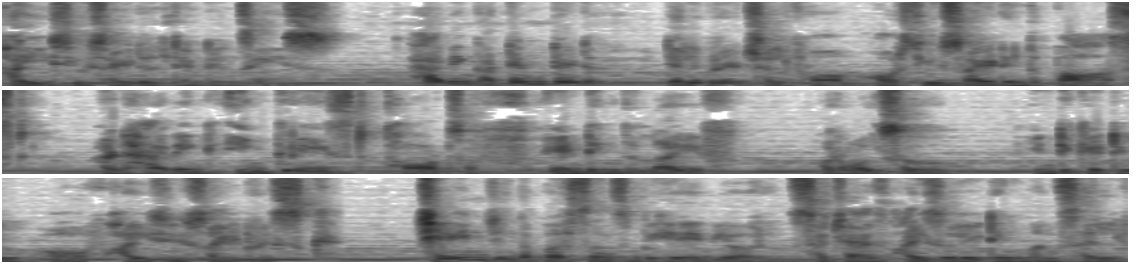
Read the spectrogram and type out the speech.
high suicidal tendencies. Having attempted deliberate self harm or suicide in the past and having increased thoughts of ending the life are also indicative of high suicide risk. Change in the person's behavior, such as isolating oneself,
